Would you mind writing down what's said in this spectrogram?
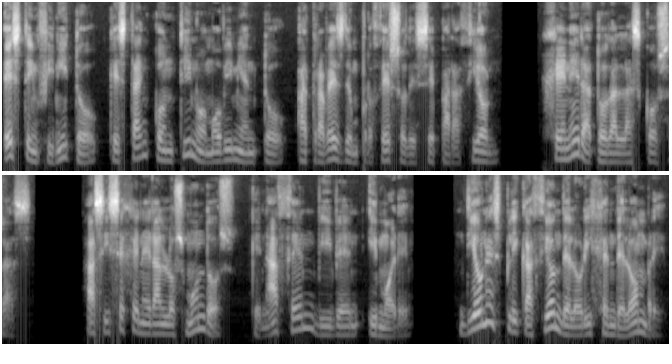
Este infinito, que está en continuo movimiento a través de un proceso de separación, genera todas las cosas. Así se generan los mundos, que nacen, viven y mueren. Dio una explicación del origen del hombre.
